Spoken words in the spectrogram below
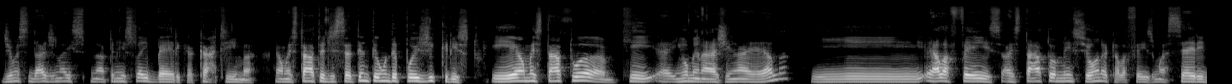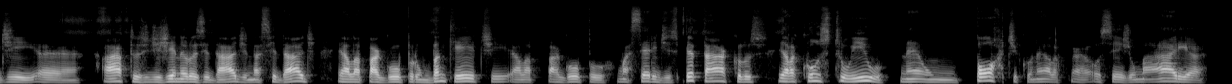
de uma cidade na, na Península Ibérica, Cartima. É uma estátua de 71 depois de Cristo. E é uma estátua que é em homenagem a ela, e ela fez, a estátua menciona que ela fez uma série de é, atos de generosidade na cidade. Ela pagou por um banquete, ela pagou por uma série de espetáculos, ela construiu né, um pórtico, né, ela, é, ou seja, uma área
